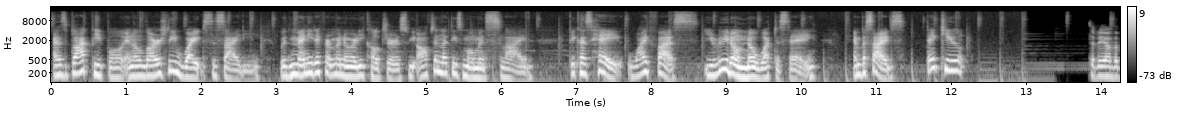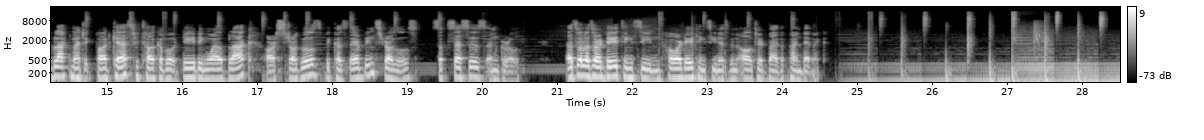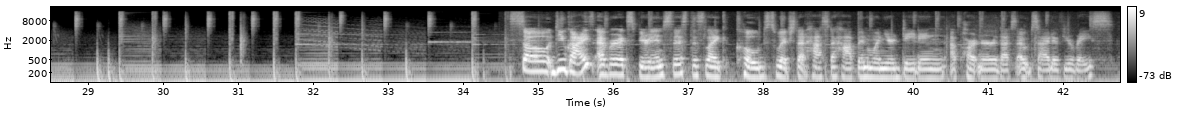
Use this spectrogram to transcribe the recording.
As black people in a largely white society with many different minority cultures, we often let these moments slide. Because hey, why fuss? You really don't know what to say. And besides, they cute. Today on the Black Magic podcast, we talk about dating while black, our struggles, because there have been struggles, successes, and growth, as well as our dating scene, how our dating scene has been altered by the pandemic. So, do you guys ever experience this this like code switch that has to happen when you're dating a partner that's outside of your race?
